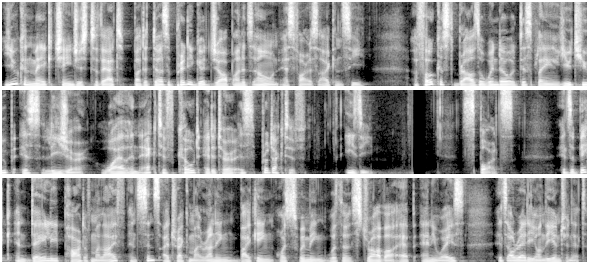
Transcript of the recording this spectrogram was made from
You can make changes to that, but it does a pretty good job on its own, as far as I can see. A focused browser window displaying YouTube is leisure, while an active code editor is productive. Easy. Sports. It's a big and daily part of my life, and since I track my running, biking, or swimming with the Strava app, anyways, it's already on the internet.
